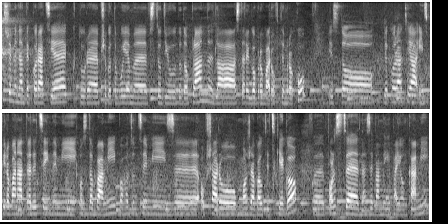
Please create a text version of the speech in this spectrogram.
Patrzymy na dekoracje, które przygotowujemy w studiu Dodoplan dla Starego Browaru w tym roku. Jest to dekoracja inspirowana tradycyjnymi ozdobami pochodzącymi z obszaru Morza Bałtyckiego. W Polsce nazywamy je pająkami,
